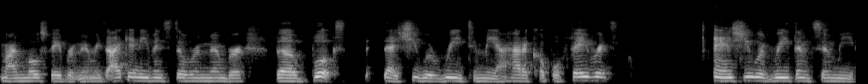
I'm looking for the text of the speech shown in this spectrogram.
my most favorite memories. I can even still remember the books that she would read to me. I had a couple favorites and she would read them to me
